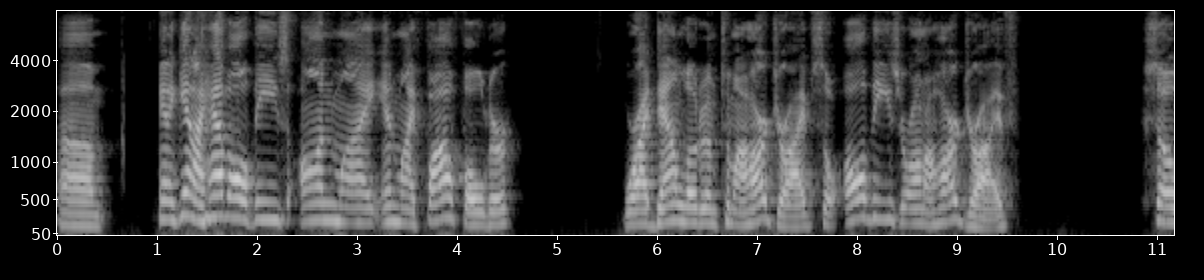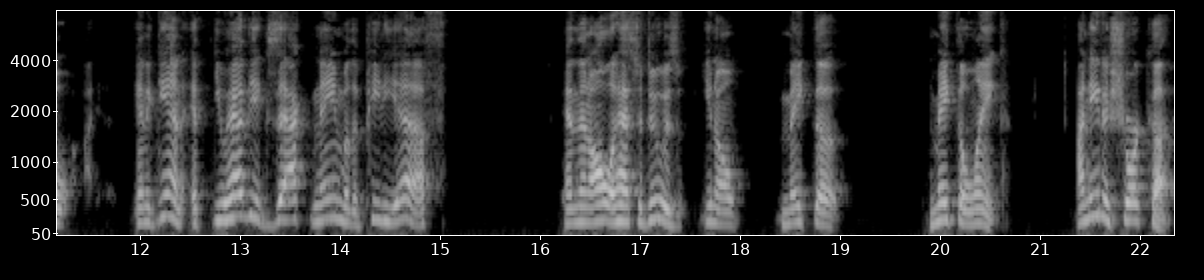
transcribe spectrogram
Um, and again, I have all these on my in my file folder where I downloaded them to my hard drive. So all these are on a hard drive. So, and again, if you have the exact name of the PDF, and then all it has to do is you know make the make the link. I need a shortcut.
